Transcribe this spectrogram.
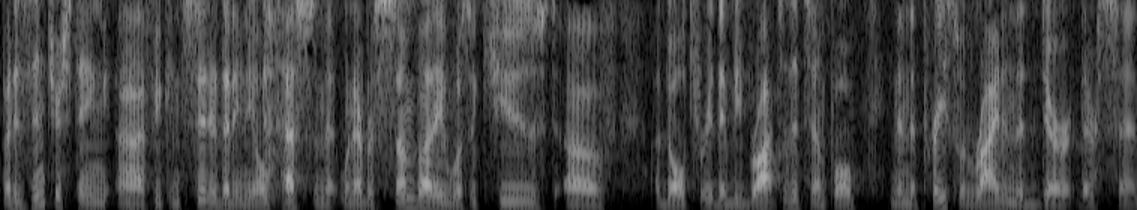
But it's interesting uh, if you consider that in the Old Testament, whenever somebody was accused of adultery, they'd be brought to the temple, and then the priest would write in the dirt their sin.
